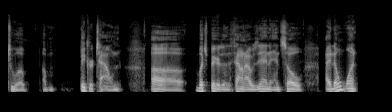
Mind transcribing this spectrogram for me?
to a, a bigger town, uh, much bigger than the town I was in, and so I don't want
